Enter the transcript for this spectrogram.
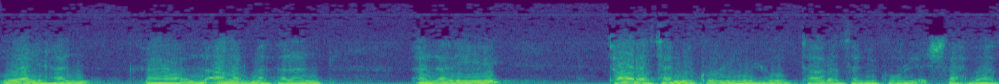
وجها كالأمر مثلا الذي تارة يكون الوجوب تارة يكون الاستحباب.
